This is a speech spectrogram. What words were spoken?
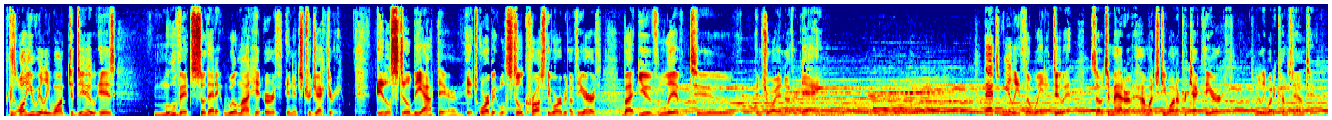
Because all you really want to do is move it so that it will not hit Earth in its trajectory. It'll still be out there, its orbit will still cross the orbit of the Earth, but you've lived to enjoy another day. That's really the way to do it. So it's a matter of how much do you want to protect the Earth? It's really what it comes down to.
